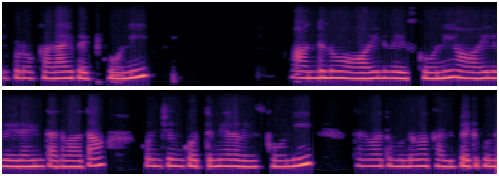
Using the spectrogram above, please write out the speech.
ఇప్పుడు కడాయి పెట్టుకొని అందులో ఆయిల్ వేసుకొని ఆయిల్ వేడైన తర్వాత కొంచెం కొత్తిమీర వేసుకొని తర్వాత ముందుగా కలిపి పెట్టుకున్న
